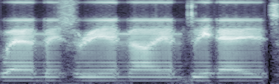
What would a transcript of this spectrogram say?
twenty-three ninety-eight.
